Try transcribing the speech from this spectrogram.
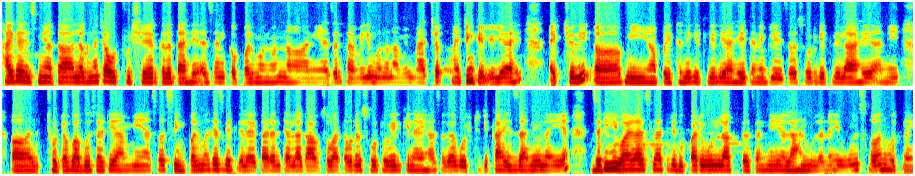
हाय गाईज मी आता लग्नाचे आउटफिट शेअर करत आहे. ॲज अन कपल म्हणून आणि ॲज अन फॅमिली म्हणून आम्ही मॅच मॅचिंग केलेली आहे. ॲक्च्युली मी पैठणी घेतलेली आहे त्याने ब्लेझर सूट घेतलेला आहे आणि छोट्या बाबूसाठी आम्ही असं सिम्पलमध्येच घेतलेलं आहे कारण त्याला गावचं वातावरण सूट होईल की नाही ह्या सगळ्या गोष्टीची काहीच जाणीव नाही आहे जरी हिवाळा असला तरी दुपारी ऊन लागतंच आणि लहान मुलांना हे ऊन सहन होत नाही.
